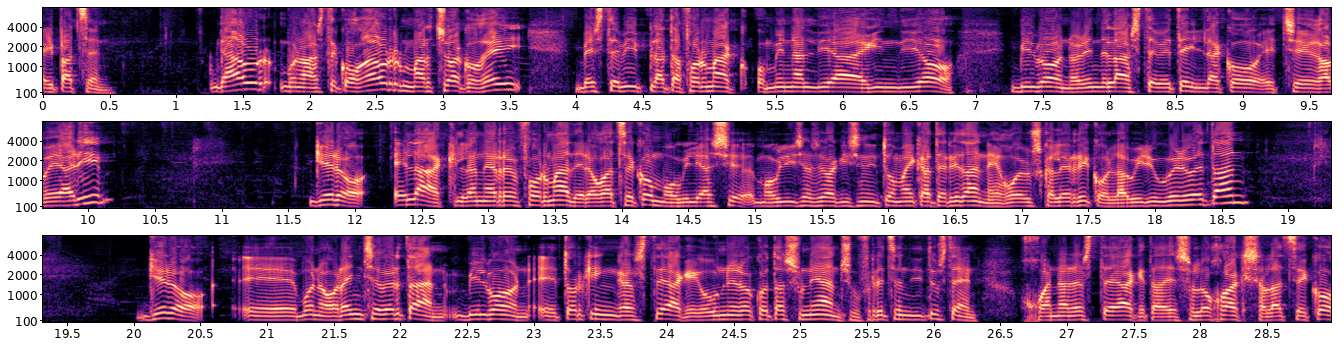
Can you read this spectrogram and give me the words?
aipatzen. Gaur, bueno, azteko gaur, martxoako gehi, beste bi plataformak omenaldia egin dio Bilbon orain dela aste bete hildako etxe gabeari. Gero, elak lan erreforma derogatzeko mobilizazioak izan ditu maikaterritan ego Euskal Herriko labiru beruetan. Gero, e, bueno, orain bertan, Bilbon etorkin gazteak egunerokotasunean sufritzen dituzten joan arazteak eta desolojoak salatzeko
